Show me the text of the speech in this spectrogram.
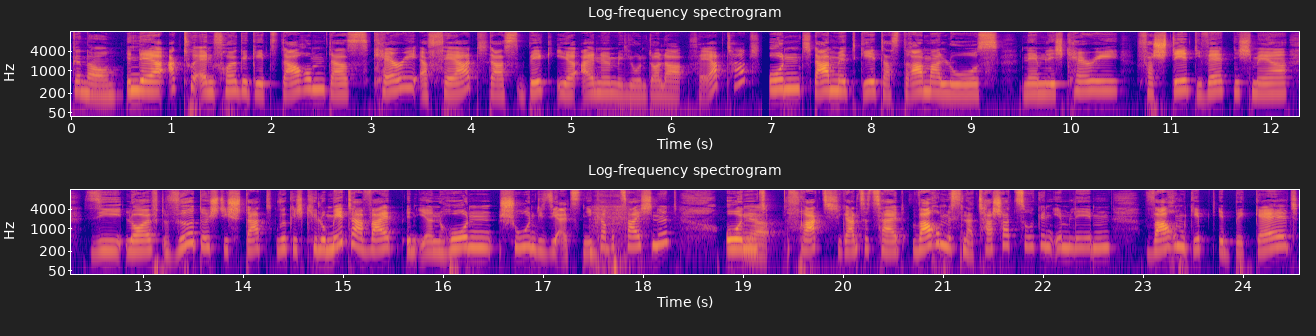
genau. In der aktuellen Folge geht es darum, dass Carrie erfährt, dass Big ihr eine Million Dollar vererbt hat und damit geht das Drama los, nämlich Carrie versteht die Welt nicht mehr, sie läuft wirr durch die Stadt, wirklich kilometerweit in ihren hohen Schuhen, die sie als Sneaker bezeichnet und ja. fragt sich die ganze Zeit, warum ist Natascha zurück in ihrem Leben? Warum gibt ihr Big Geld?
